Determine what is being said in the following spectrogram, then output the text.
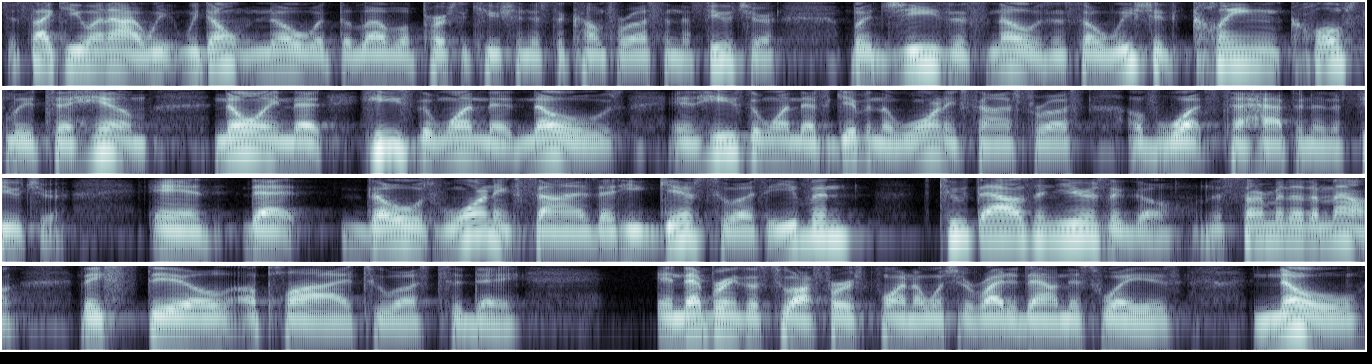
Just like you and I, we, we don't know what the level of persecution is to come for us in the future, but Jesus knows. And so we should cling closely to him, knowing that he's the one that knows and he's the one that's given the warning signs for us of what's to happen in the future. And that those warning signs that he gives to us, even 2,000 years ago in the Sermon on the Mount, they still apply to us today and that brings us to our first point. I want you to write it down this way is know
